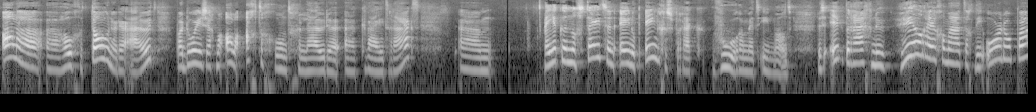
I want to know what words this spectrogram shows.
alle uh, hoge tonen eruit, waardoor je zeg maar alle achtergrondgeluiden uh, kwijtraakt. Um, en je kunt nog steeds een één op één gesprek voeren met iemand. Dus ik draag nu heel regelmatig die oordoppen.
